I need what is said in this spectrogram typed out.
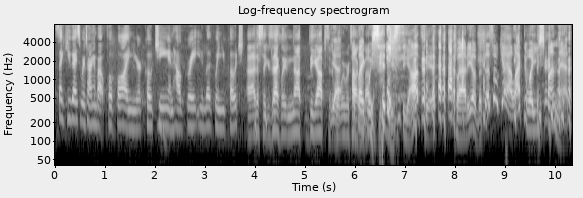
It's like you guys were talking about football and you're coaching and how great you look when you coach. Uh, that's exactly not the opposite yeah, of what we were talking about. I think about. we said just the opposite, Claudia, but that's okay. I like the way you spun that.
